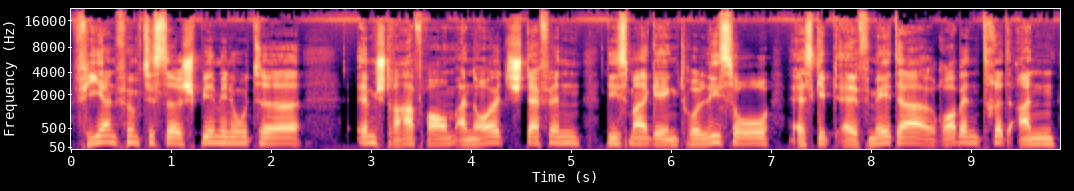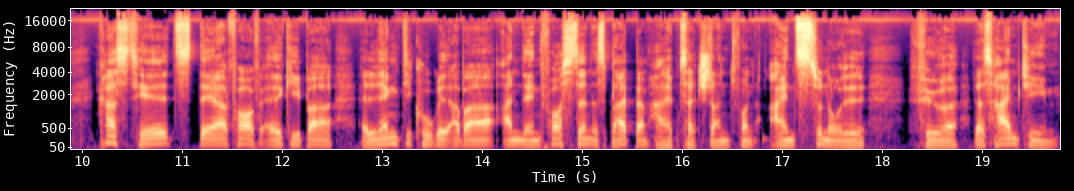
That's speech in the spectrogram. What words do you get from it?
54. Spielminute im Strafraum erneut Steffen, diesmal gegen Tolisso. Es gibt Elfmeter. Robin tritt an. Castells, der VfL-Keeper, lenkt die Kugel aber an den Pfosten. Es bleibt beim Halbzeitstand von 1 zu 0 für das Heimteam.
